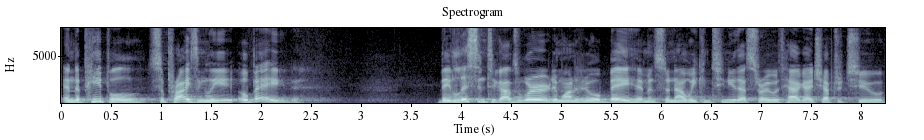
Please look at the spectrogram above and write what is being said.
And the people, surprisingly, obeyed. They listened to God's word and wanted to obey him. And so now we continue that story with Haggai chapter 2,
